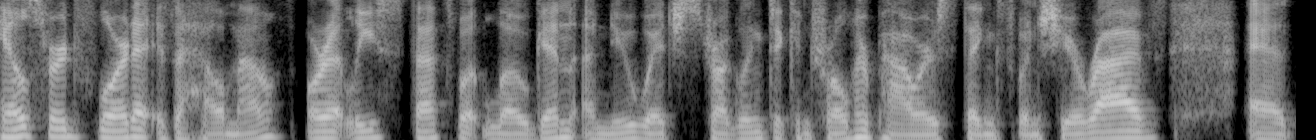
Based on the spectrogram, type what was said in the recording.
Haelsford, Florida is a hellmouth, or at least that's what Logan, a new witch struggling to control her powers, thinks when she arrives at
